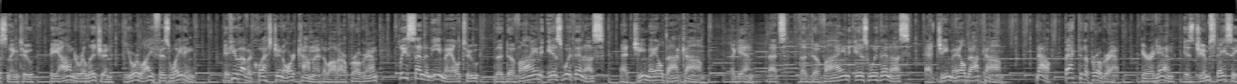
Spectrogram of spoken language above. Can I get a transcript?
Listening to Beyond Religion Your Life is Waiting. If you have a question or comment about our program, please send an email to the divine is within us at gmail.com. Again, that's the divine is within us at gmail.com. Now, back to the program. Here again is Jim Stacy.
